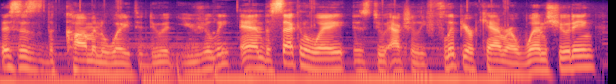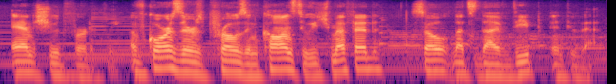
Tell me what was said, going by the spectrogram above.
This is the common way to do it usually. And the second way is to actually flip your camera when shooting and shoot vertically. Of course, there's pros and cons to each method, so let's dive deep into that.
